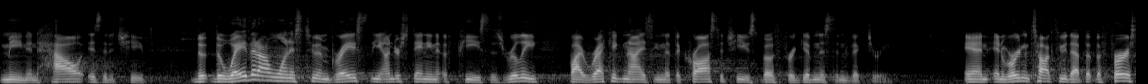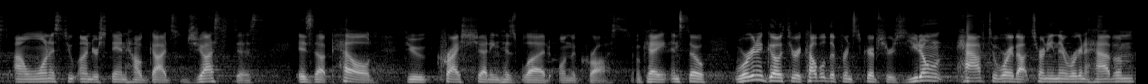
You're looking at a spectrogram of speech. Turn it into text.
mean and how is it achieved? The, the way that I want us to embrace the understanding of peace is really by recognizing that the cross achieves both forgiveness and victory. And, and we're going to talk through that, but, but first, I want us to understand how God's justice is upheld through Christ shedding his blood on the cross. Okay? And so we're going to go through a couple different scriptures. You don't have to worry about turning there, we're going to have them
